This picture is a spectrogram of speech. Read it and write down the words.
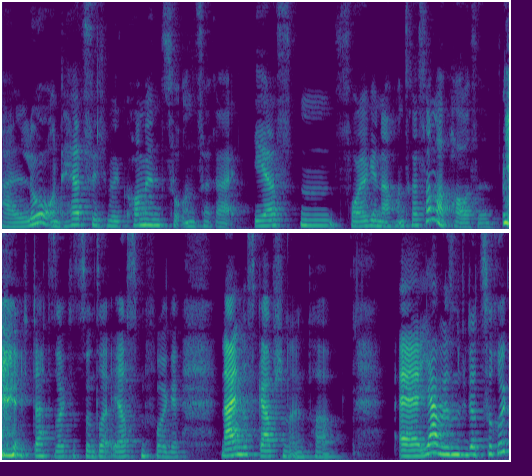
Hallo und herzlich willkommen zu unserer ersten Folge nach unserer Sommerpause. ich dachte, du sagst jetzt zu unserer ersten Folge. Nein, es gab schon ein paar. Äh, ja, wir sind wieder zurück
